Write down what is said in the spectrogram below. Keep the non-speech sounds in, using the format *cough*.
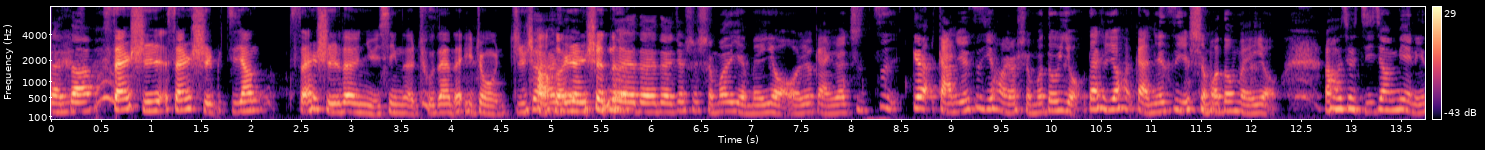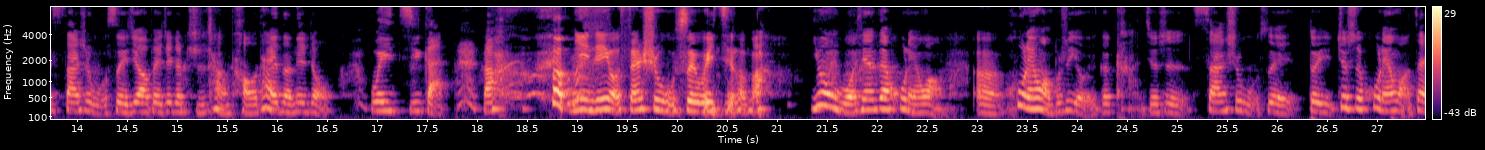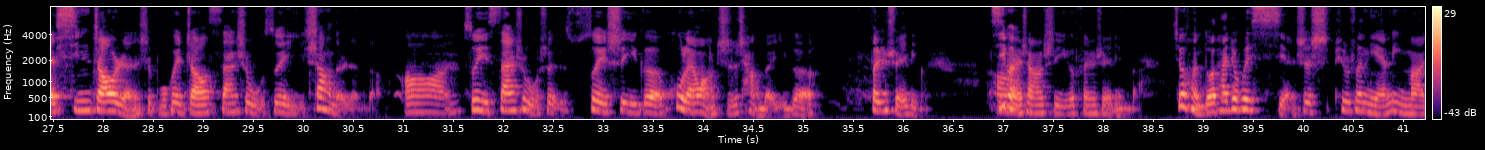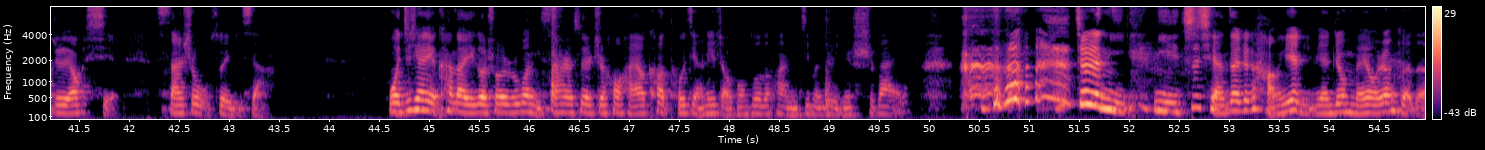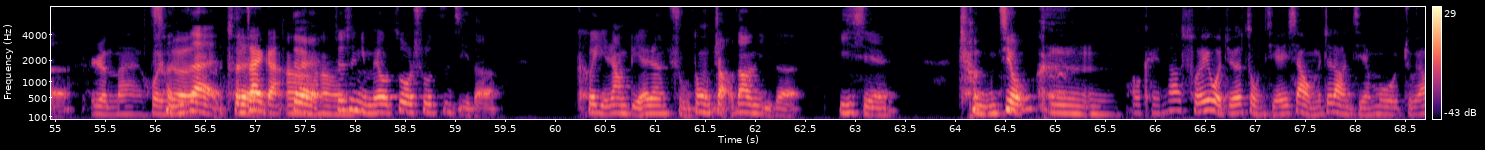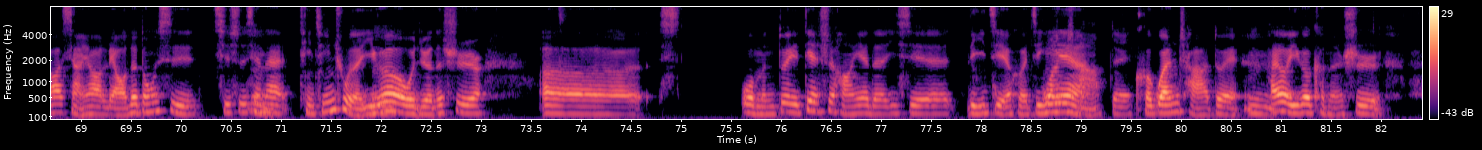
三十三十即将。三十的女性的处在的一种职场和人生的，对对对，就是什么也没有，我就感觉自自感感觉自己好像什么都有，但是又感觉自己什么都没有，然后就即将面临三十五岁就要被这个职场淘汰的那种危机感。然后 *laughs* 你已经有三十五岁危机了吗？*laughs* 因为我现在在互联网嘛，嗯，互联网不是有一个坎，就是三十五岁，对，就是互联网在新招人是不会招三十五岁以上的人的。哦，所以三十五岁岁是一个互联网职场的一个分水岭，基本上是一个分水岭吧。就很多它就会显示，譬如说年龄嘛，就是要写三十五岁以下。我之前也看到一个说，如果你三十岁之后还要靠投简历找工作的话，你基本就已经失败了。*laughs* 就是你你之前在这个行业里面就没有任何的人脉或者存在存在感，对，就是你没有做出自己的。可以让别人主动找到你的一些成就。*laughs* 嗯嗯，OK，那所以我觉得总结一下，我们这档节目主要想要聊的东西，其实现在挺清楚的。一个我觉得是，呃，我们对电视行业的一些理解和经验，对和观察，对。嗯。还有一个可能是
